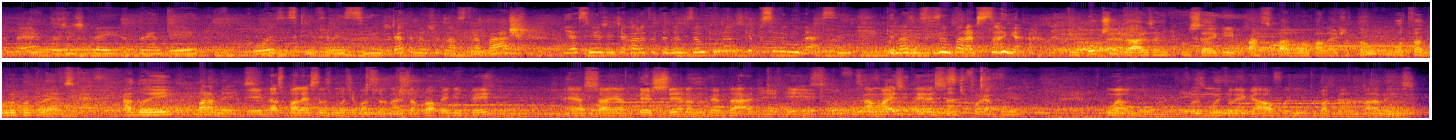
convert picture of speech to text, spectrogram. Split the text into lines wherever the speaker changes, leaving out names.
mente aberta, a gente vem aprender coisas que influenciam diretamente o nosso trabalho e assim a gente agora está tendo a visão que não, que é possível mudar assim, que nós não precisamos parar de sonhar.
Em poucos lugares a gente consegue participar de uma palestra tão motivadora quanto essa. Adorei, parabéns.
E das palestras motivacionais da própria NP, essa é a terceira, na verdade, e a mais interessante foi a com, com ela. Foi muito legal, foi muito bacana. Parabéns.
